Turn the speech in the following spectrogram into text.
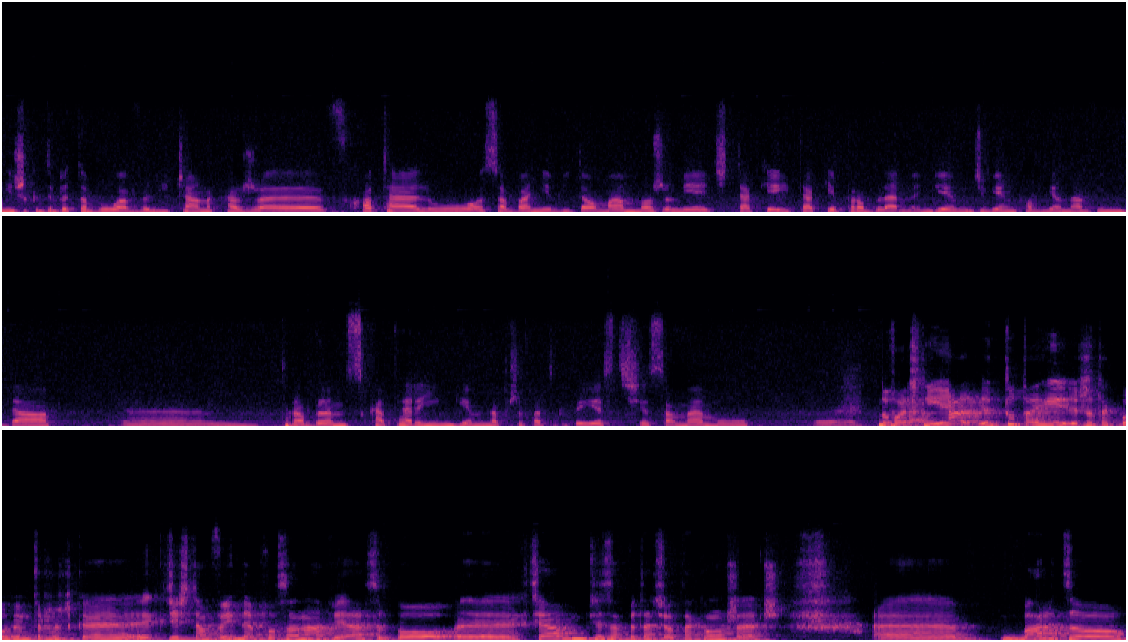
niż gdyby to była wyliczanka, że w hotelu osoba niewidoma może mieć takie i takie problemy. Udźwiękowiona winda, problem z cateringiem, na przykład gdy jest się samemu. No właśnie, ja tutaj, że tak powiem, troszeczkę gdzieś tam wyjdę poza nawias, bo e, chciałabym Cię zapytać o taką rzecz. E, bardzo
